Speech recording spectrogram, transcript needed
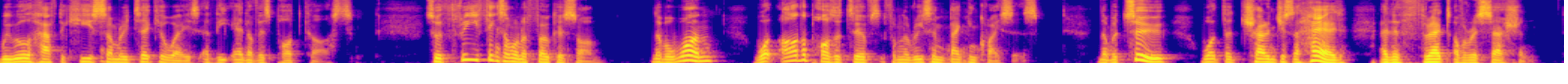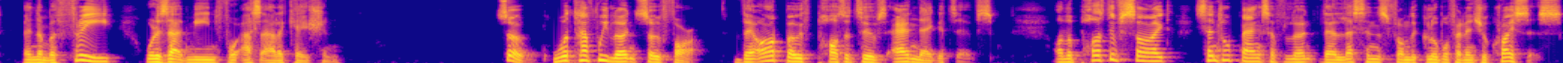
we will have the key summary takeaways at the end of this podcast. So, three things I want to focus on. Number one, what are the positives from the recent banking crisis? Number two, what the challenges ahead and the threat of a recession? And number three, what does that mean for asset allocation? So, what have we learned so far? There are both positives and negatives. On the positive side, central banks have learned their lessons from the global financial crisis.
